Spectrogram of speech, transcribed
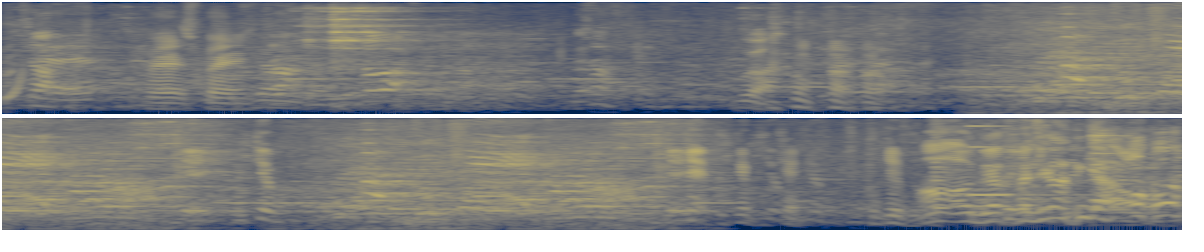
축하해 축하해. 뭐야? 아, 아, 내가 가져가는 게 아니라. 어.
